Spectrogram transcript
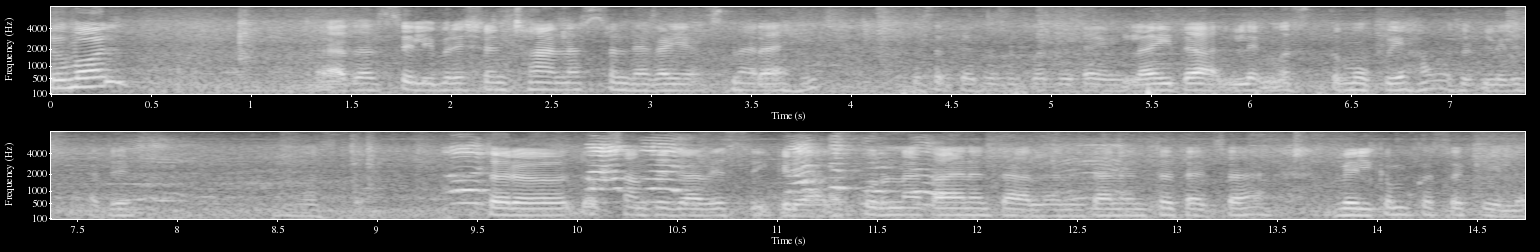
तू बोल. आता सेलिब्रेशन छान संध्याकाळी असणार आहे. तर सध्याचं दुपारच्या टाईमला इथं आलेले मस्त मोकळी हवा सुटलेली असते तर दक्ष आमच्या ज्यावेळेस इकडे आला पूर्ण काळानंतर आला आणि त्यानंतर त्याचा वेलकम कसं केलं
